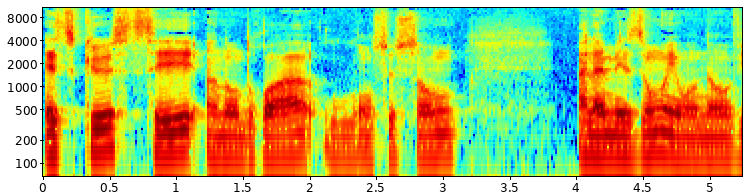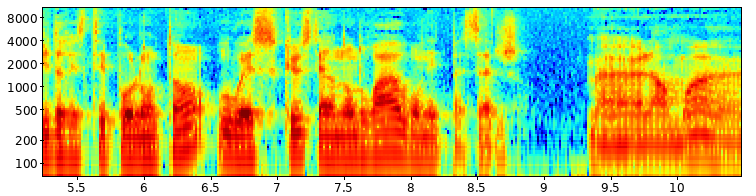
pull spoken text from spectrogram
Est-ce que c'est un endroit où on se sent à la maison et on a envie de rester pour longtemps ou est-ce que c'est un endroit où on est de passage? Bah, alors moi, euh,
